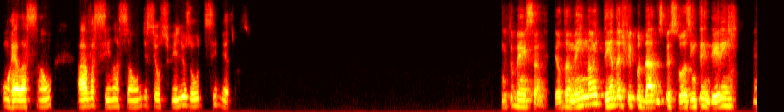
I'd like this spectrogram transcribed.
com relação à vacinação de seus filhos ou de si mesmos. Muito bem, Sandro. Eu também não entendo a dificuldade das pessoas entenderem é,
